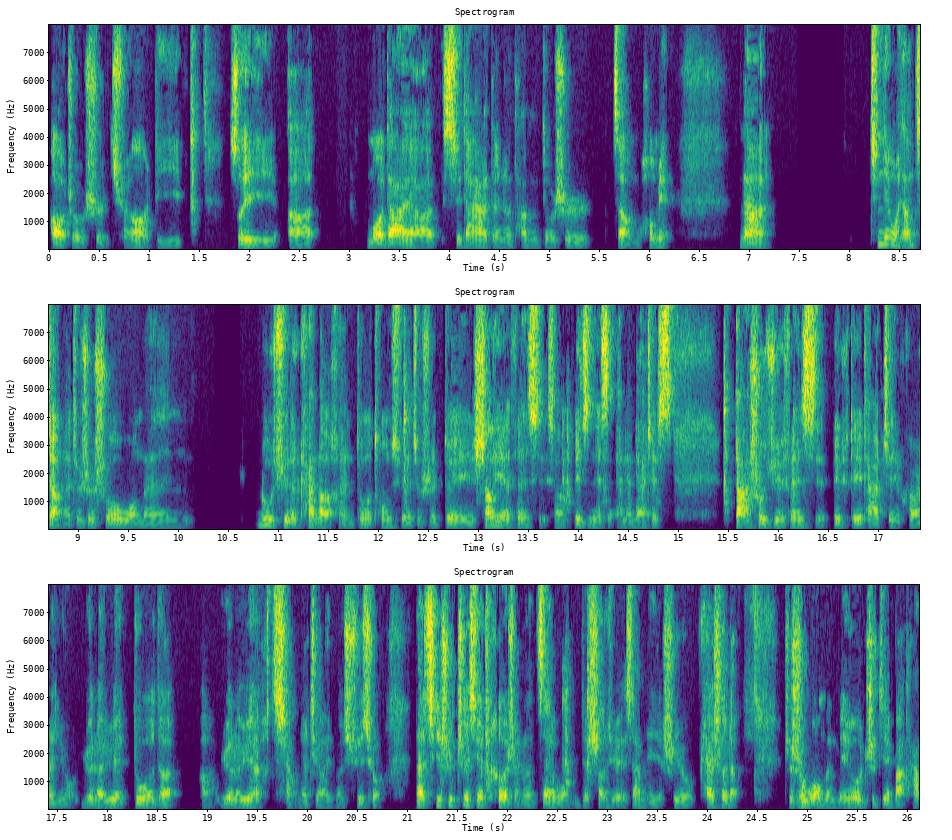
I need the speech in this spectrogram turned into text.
澳洲是全澳第一。所以啊，莫大呀、西大呀等等，他们都是在我们后面。那今天我想讲的，就是说我们陆续的看到很多同学，就是对商业分析，像 business analytics、大数据分析、big data 这一块有越来越多的啊，越来越强的这样一个需求。那其实这些课程呢，在我们的商学院下面也是有开设的，只是我们没有直接把它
